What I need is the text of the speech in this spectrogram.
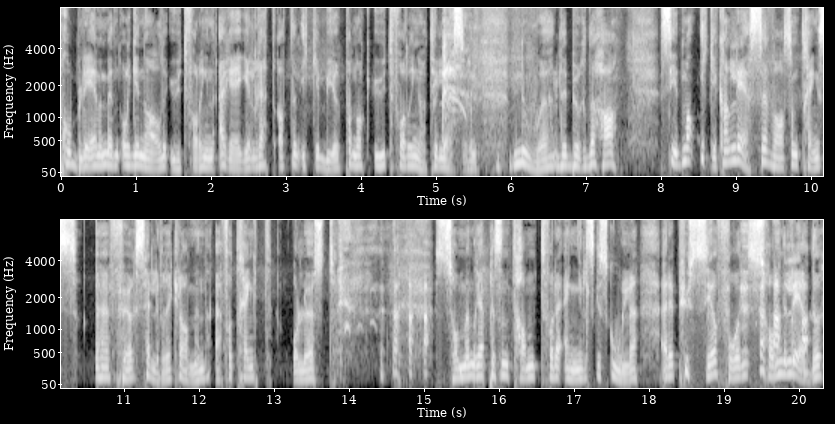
Problemet med den originale utfordringen er regelrett at den ikke byr på nok utfordringer til leseren, noe det burde ha. Siden man ikke kan lese hva som trengs eh, før selve reklamen er fortrengt og løst. Som en representant for det engelske skole er det pussig å få en sånn leder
